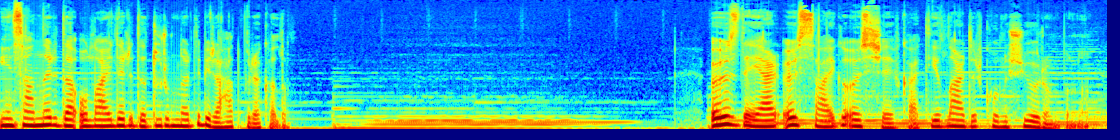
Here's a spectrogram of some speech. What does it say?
insanları da, olayları da, durumları da bir rahat bırakalım. öz değer, öz saygı, öz şefkat. Yıllardır konuşuyorum bunu.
